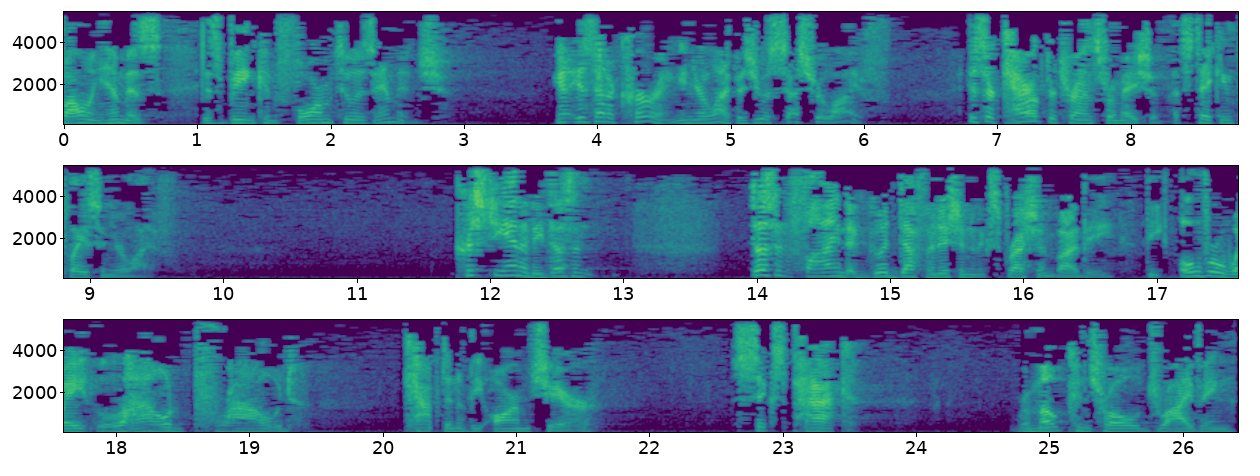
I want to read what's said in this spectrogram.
Following him is, is being conformed to his image. You know, is that occurring in your life as you assess your life? Is there character transformation that's taking place in your life? Christianity doesn't, doesn't find a good definition and expression by the, the overweight, loud, proud captain of the armchair, six pack, remote control driving,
